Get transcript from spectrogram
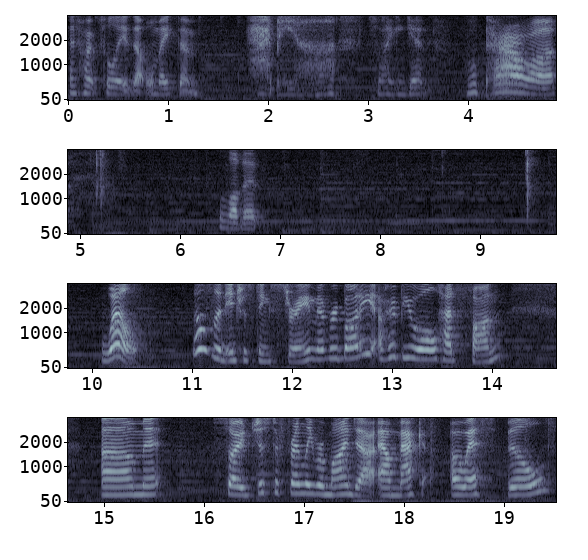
And hopefully that will make them happier so I can get more power. Love it. Well, that was an interesting stream, everybody. I hope you all had fun. Um, so just a friendly reminder, our Mac OS build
